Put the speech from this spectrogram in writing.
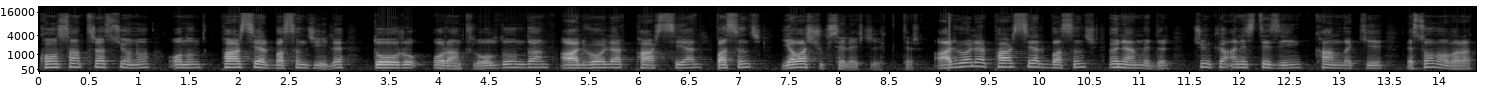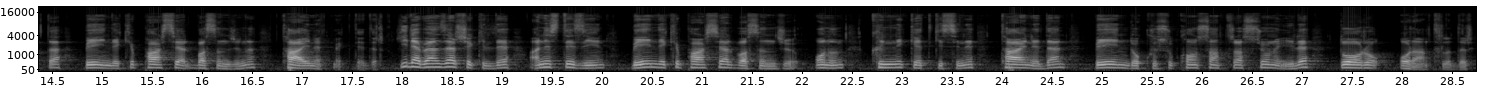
konsantrasyonu onun parsiyel basıncı ile doğru orantılı olduğundan alveolar parsiyel basınç yavaş yükselecektir. Alveolar parsiyel basınç önemlidir. Çünkü anesteziğin kandaki ve son olarak da beyindeki parsiyel basıncını tayin etmektedir. Yine benzer şekilde anesteziğin beyindeki parsiyel basıncı onun klinik etkisini tayin eden beyin dokusu konsantrasyonu ile doğru orantılıdır.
